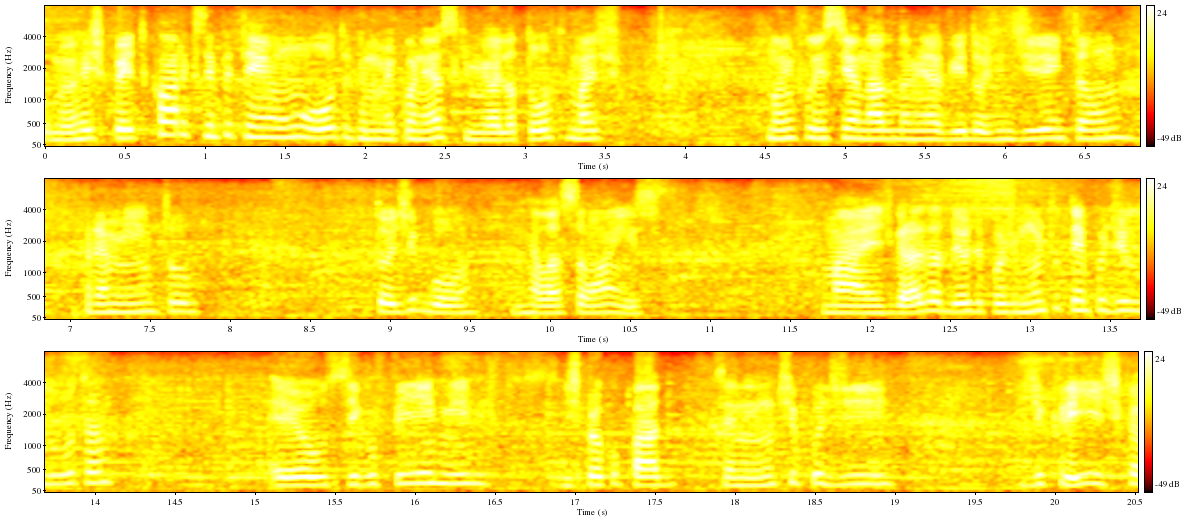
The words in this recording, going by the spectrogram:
o meu respeito. Claro que sempre tem um ou outro que não me conhece, que me olha torto, mas não influencia nada na minha vida hoje em dia, então pra mim tô, tô de boa em relação a isso. Mas graças a Deus, depois de muito tempo de luta, eu sigo firme, despreocupado, sem nenhum tipo de, de crítica,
